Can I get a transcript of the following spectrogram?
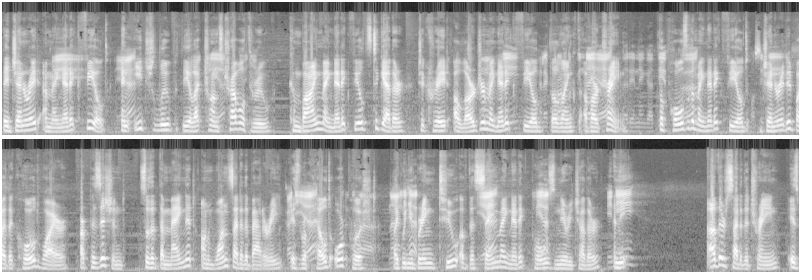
They generate a magnetic field, and each loop the electrons travel through combine magnetic fields together to create a larger magnetic field the length of our train. The poles of the magnetic field generated by the coiled wire are positioned so that the magnet on one side of the battery is repelled or pushed, like when you bring two of the same magnetic poles near each other, and the other side of the train is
